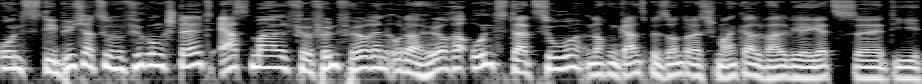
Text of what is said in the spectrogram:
uns die Bücher zur Verfügung stellt. Erstmal für fünf Hörerinnen oder Hörer und dazu noch ein ganz besonderes Schmankerl, weil wir jetzt äh, die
